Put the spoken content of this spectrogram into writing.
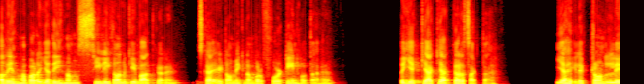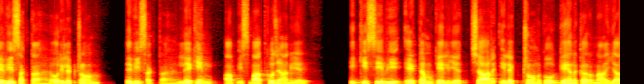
अब यहाँ पर यदि हम सिलिकॉन की बात करें, इसका एटॉमिक नंबर फोर्टीन होता है तो ये क्या क्या कर सकता है? यह इलेक्ट्रॉन ले भी सकता है, और इलेक्ट्रॉन दे भी सकता है। लेकिन आप इस बात को जानिए कि किसी भी एटम के लिए चार इलेक्ट्रॉन को गेन करना या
